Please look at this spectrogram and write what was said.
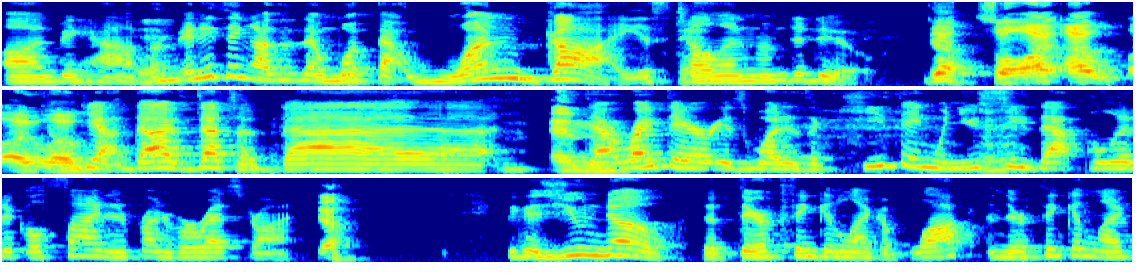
on behalf of Mhm. anything other than what that one guy is telling them to do. Yeah so i i, I, So yeah, that, that's a that and that right there is what is a key thing when you Mhm. see that political sign in front of a restaurant. Yeah. Because you know that they're thinking like a block and they're thinking like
